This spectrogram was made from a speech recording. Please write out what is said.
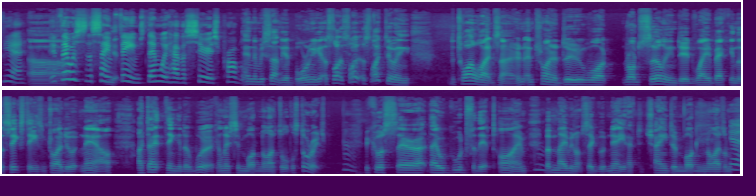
Yeah. Uh, if there was the same yeah. themes, then we have a serious problem. and then starting to get boring again. It's like it's like it's like doing the Twilight Zone and trying to do what Rod Serling did way back in the '60s and try to do it now. I don't think it'll work unless you modernised all the stories. Hmm. Because they're, uh, they were good for their time, but maybe not so good now. You'd have to change and modernise them, Yeah.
